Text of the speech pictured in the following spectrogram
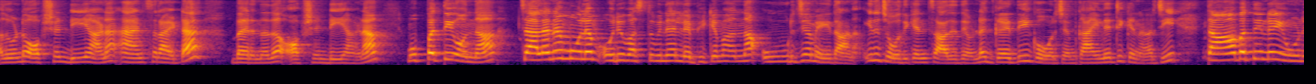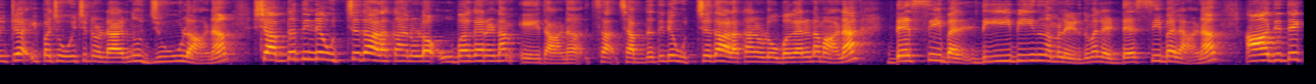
അതുകൊണ്ട് ഓപ്ഷൻ ഡി ആണ്. ആൻസർ ആയിട്ട് വരുന്നത് ഓപ്ഷൻ ഡി ആണ്. മുപ്പത്തി ഒന്ന് ചലനം മൂലം ഒരു വസ്തുവിന് ലഭിക്കുമെന്ന ഊർജം ഏതാണ്? ഇത് ചോദിക്കാൻ സാധ്യതയുണ്ട്. ഗതികോർജം കൈനറ്റിക് എനർജി താപത്തിന്റെ യൂണിറ്റ് ഇപ്പൊ ചോദിച്ചിട്ടുണ്ടായിരുന്നു ജൂളാണ്. ശബ്ദത്തിന്റെ ഉച്ചത അളക്കാനുള്ള ഉപകരണം ഏതാണ്? ശബ്ദത്തിന്റെ ഉച്ചത അളക്കാനുള്ള ഉപകരണമാണ് ഡെസിബൽ ഡി ബി എന്ന് നമ്മൾ എഴുതും അല്ലെ? ഡെസിബൽ ആണ്. ആദ്യത്തെ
